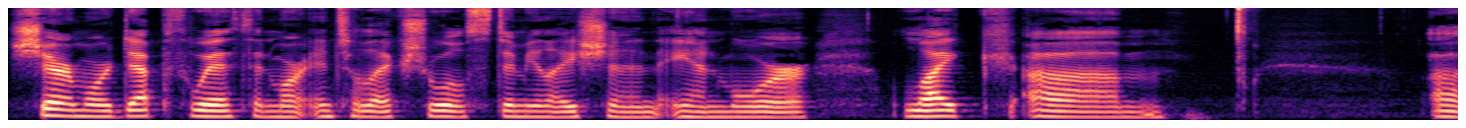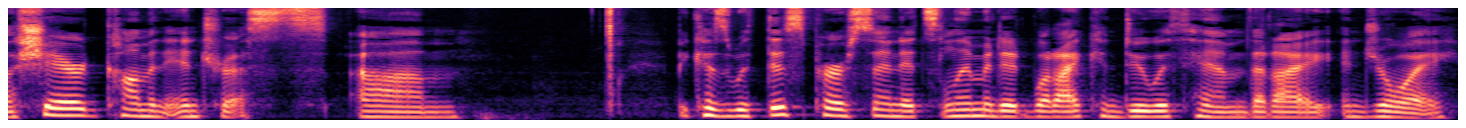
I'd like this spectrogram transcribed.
share more depth with and more intellectual stimulation and more like um, uh, shared common interests. Um, because with this person, it's limited what I can do with him that I enjoy.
